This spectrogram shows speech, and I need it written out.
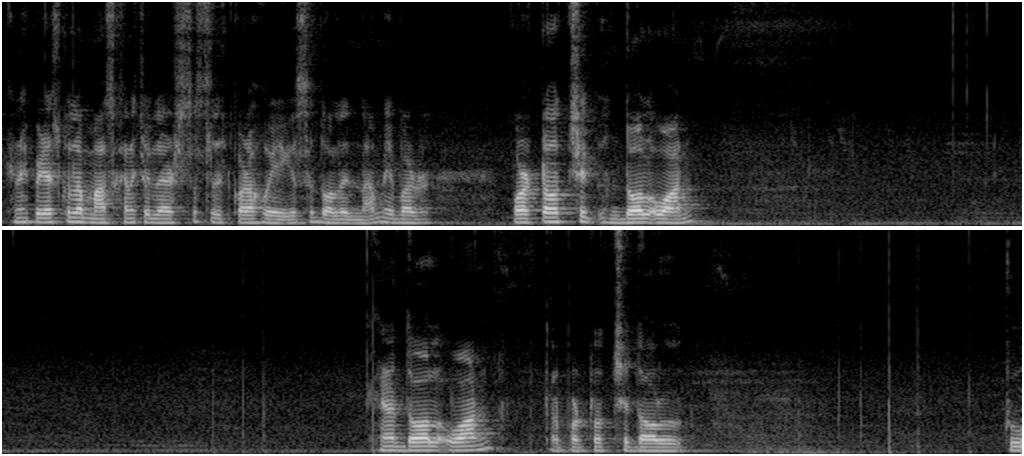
এখানে প্রেস করলাম মাঝখানে চলে আসছে সিলেক্ট করা হয়ে গেছে দলের নাম। এবার পরটা হচ্ছে দল ওয়ান এখানে দল ওয়ান তারপরটা হচ্ছে দল টু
